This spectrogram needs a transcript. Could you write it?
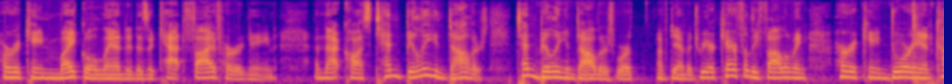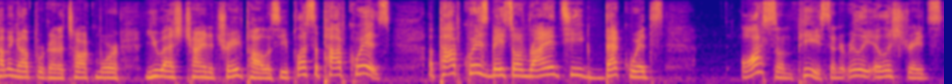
Hurricane Michael landed as a Cat 5 hurricane and that cost $10 billion. $10 billion worth of damage. We are carefully following Hurricane Dorian. Coming up, we're going to talk more U.S. China trade policy, plus a pop quiz. A pop quiz based on Ryan Teague Beckwith's awesome piece, and it really illustrates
